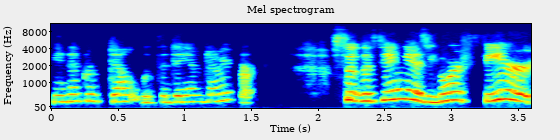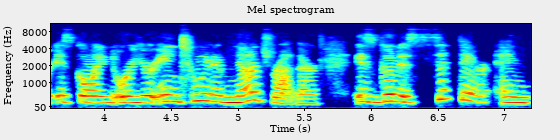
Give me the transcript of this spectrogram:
You never dealt with the damn diaper. So the thing is, your fear is going, or your intuitive nudge rather, is going to sit there and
